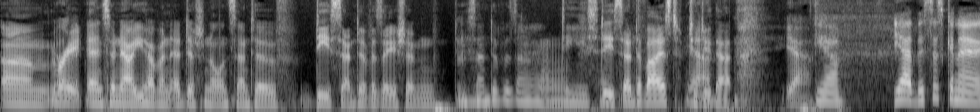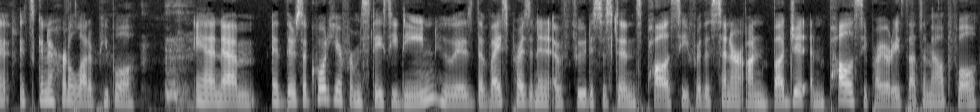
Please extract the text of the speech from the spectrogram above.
Um, Right. And so now you have an additional incentive, decentivization, decentivization, Decent- decentivized to Yeah. do that. Yeah. Yeah. Yeah, this is gonna it's gonna hurt a lot of people. And um, there's a quote here from Stacy Dean, who is the vice president of food assistance policy for the Center on Budget and Policy Priorities. That's a mouthful.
